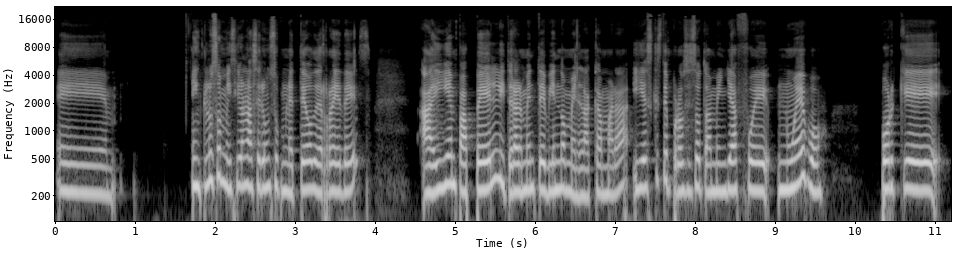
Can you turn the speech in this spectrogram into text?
eh, incluso me hicieron hacer un subneteo de redes ahí en papel, literalmente viéndome en la cámara. Y es que este proceso también ya fue nuevo, porque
